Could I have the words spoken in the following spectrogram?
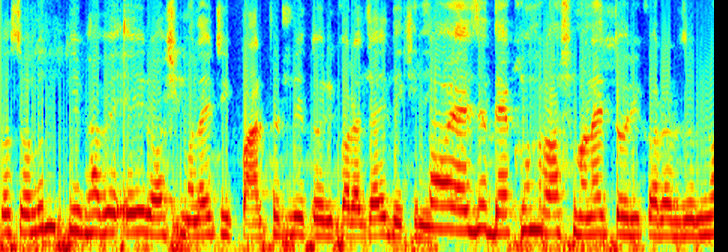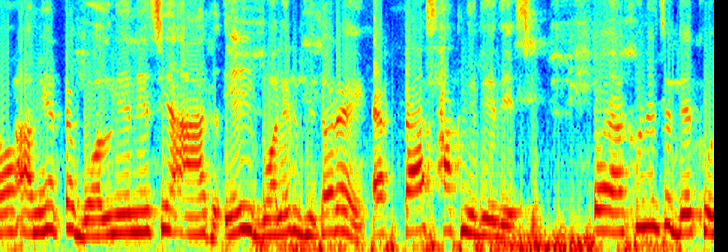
তো চলুন কীভাবে এই রসমালাইটি পারফেক্টলি তৈরি করা যায় দেখে নিই। তো এই যে দেখুন, রসমালাই তৈরি করার জন্য আমি একটা বল নিয়ে নিয়েছি আর এই বলের ভিতরে একটা ছাকনি দিয়ে দিয়েছি। তো এখন এই যে দেখুন,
